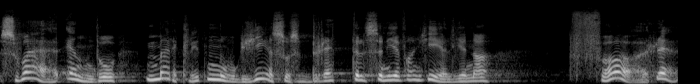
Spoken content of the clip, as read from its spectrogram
Så är ändå märkligt nog Jesusberättelsen i evangelierna före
